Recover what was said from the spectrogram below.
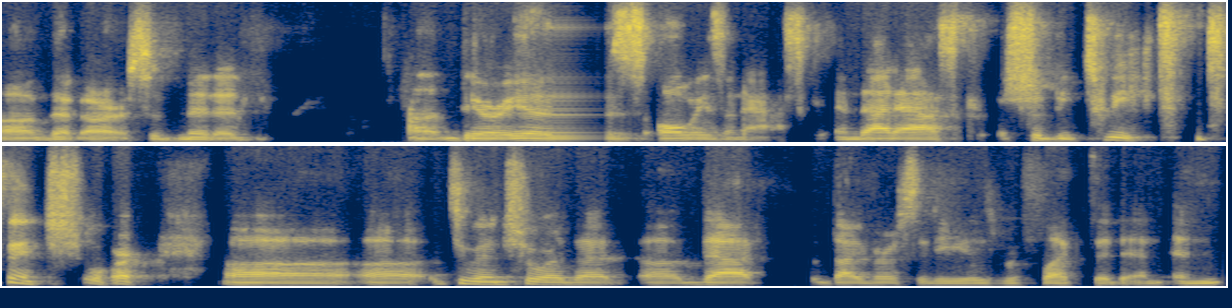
uh, that are submitted. Uh, there is always an ask, and that ask should be tweaked to ensure to ensure that that diversity is reflected. And, and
